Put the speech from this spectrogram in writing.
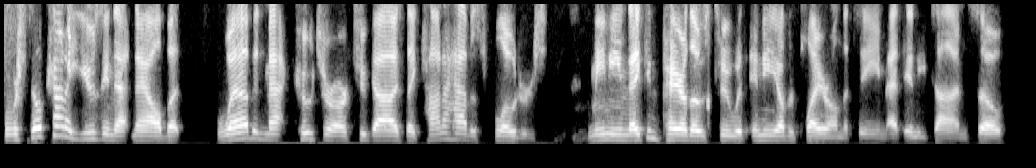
we're still kind of using that now. But Webb and Matt Kuchar are two guys they kind of have as floaters, meaning they can pair those two with any other player on the team at any time. So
